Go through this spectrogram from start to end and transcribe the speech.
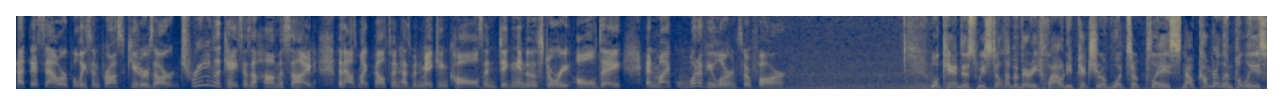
At this hour, police and prosecutors are treating the case as a homicide. The Now's Mike Pelton has been making calls and digging into the story all day. And Mike, what have you learned so far? Well, Candace, we still have a very cloudy picture of what took place. Now, Cumberland police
